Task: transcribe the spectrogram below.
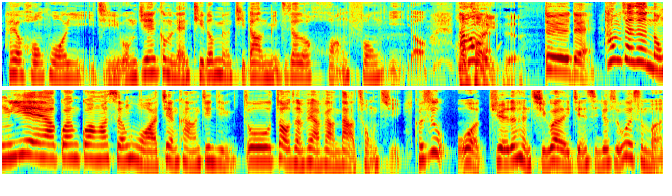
还有红火蚁，以及我们今天根本连提都没有提到的名字叫做黄蜂蚁哦。黄蜂蚁的，对对对，他们在这个农业啊、观光啊、生活啊、健康、经济都造成非常非常大的冲击。可是我觉得很奇怪的一件事就是，为什么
